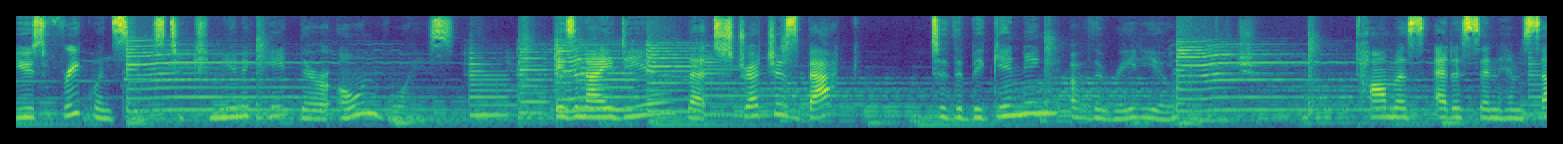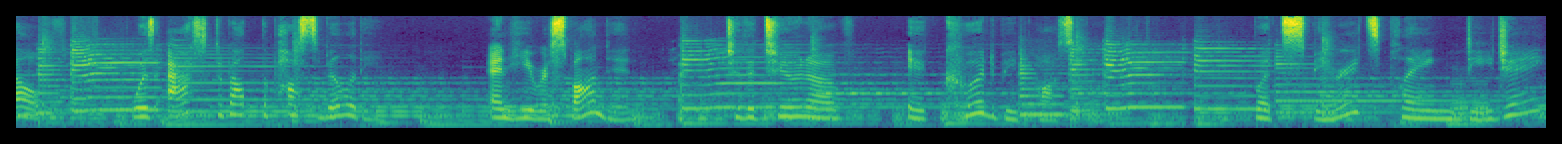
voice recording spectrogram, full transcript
use frequencies to communicate their own voice, is an idea that stretches back to the beginning of the radio. Thomas Edison himself was asked about the possibility, and he responded to the tune of It Could Be Possible. But spirits playing DJ?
